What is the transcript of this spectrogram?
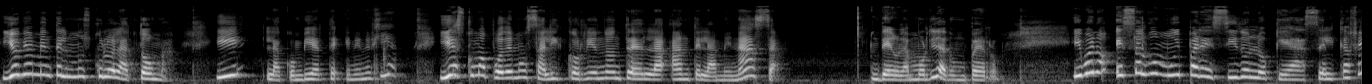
y obviamente el músculo la toma y la convierte en energía. Y es como podemos salir corriendo ante la, ante la amenaza de la mordida de un perro. Y bueno, es algo muy parecido lo que hace el café.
